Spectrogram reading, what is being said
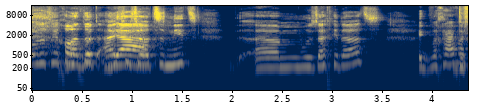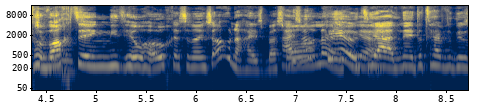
Omdat hij gewoon goed dat- uitziet. ja. Zodat ze niet... ehm, hoe zeg je dat? Ik begrijp De verwachting niet heel hoog is. En dan denk je, oh, nou hij is best Hij is wel wel leuk. cute. Ja. nee, dat, heb ik dus,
